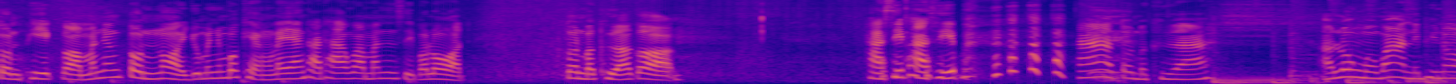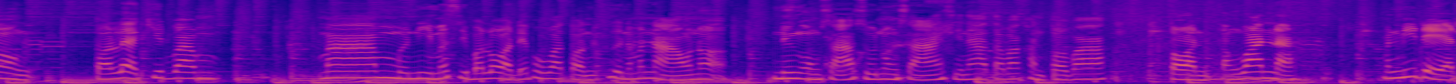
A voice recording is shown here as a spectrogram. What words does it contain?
ต้นพริกก็มันยังต้นหน่อยอยู่มันยังบ่แข็งแรงท่าทางว่ามันสิบ่รอด ต้นบะเขือก็ หาสิบหาสิบอ่าต้นบะเขือ เอาลงเมื่อวานนี่พี่น้อง ตอนแรกคิดว่ามามือนี้มันสิบรอดได้เพราะว่าตอนคืนนั้นมันหนาวเนาะหนึ่งองศาศูนย์องศาสินะแต่ว่าขันตอนว่าตอนกลางวันน่ะ มันมีแดด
